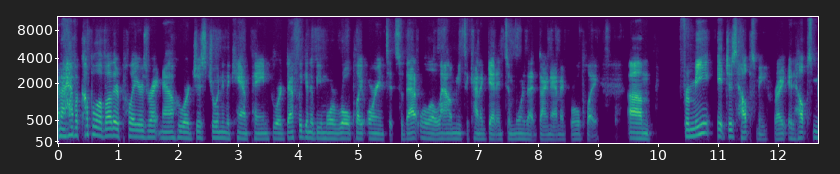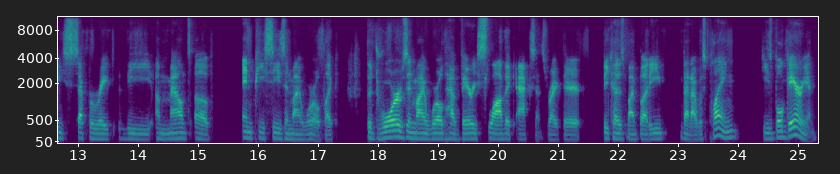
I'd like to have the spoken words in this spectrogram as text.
And I have a couple of other players right now who are just joining the campaign who are definitely going to be more role play oriented. So that will allow me to kind of get into more of that dynamic role play. Um, for me, it just helps me, right? It helps me separate the amount of NPCs in my world. Like the dwarves in my world have very Slavic accents, right? There because my buddy that I was playing, he's Bulgarian.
